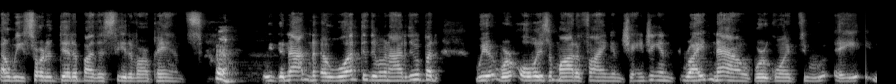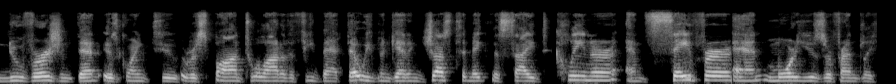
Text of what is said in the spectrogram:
And we sort of did it by the seat of our pants. we did not know what to do and how to do it, but we're, we're always modifying and changing. And right now, we're going through a new version that is going to respond to a lot of the feedback that we've been getting just to make the site cleaner and safer and more user friendly.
